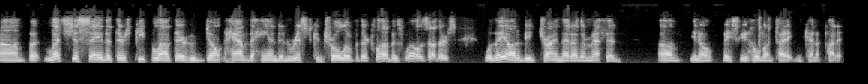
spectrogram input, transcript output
Um, but let's just say that there's people out there who don't have the hand and wrist control over their club as well as others. Well, they ought to be trying that other method of, you know, basically hold on tight and kind of putt it,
